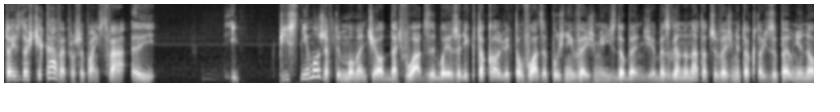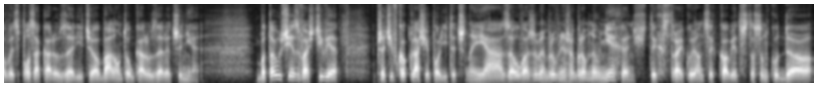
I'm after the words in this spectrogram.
to jest dość ciekawe, proszę państwa. PiS nie może w tym momencie oddać władzy, bo jeżeli ktokolwiek tą władzę później weźmie i zdobędzie, bez względu na to, czy weźmie to ktoś zupełnie nowy, spoza karuzeli, czy obalą tą karuzelę, czy nie, bo to już jest właściwie przeciwko klasie politycznej. Ja zauważyłem również ogromną niechęć tych strajkujących kobiet w stosunku do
